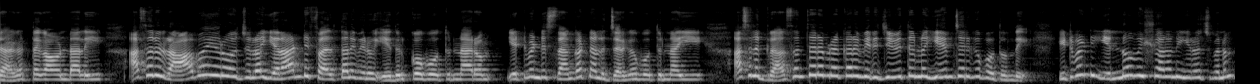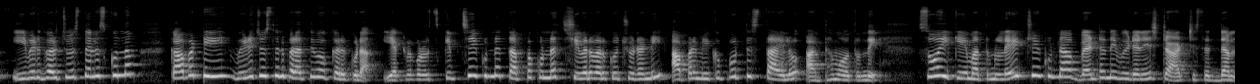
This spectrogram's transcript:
జాగ్రత్తగా ఉండాలి? అసలు రాబోయే రోజుల్లో ఎలాంటి ఫలితాలు వీరు ఎదుర్కోబోతున్నారో? ఎటువంటి సంఘటనలు జరగబోతున్నాయి? అసలు గ్రహ సంచారం ప్రకారం వీరి జీవితంలో ఏం జరగబోతుంది? ఇటువంటి ఎన్నో విషయాలను ఈరోజు మనం ఈ వీడియో ద్వారా చూసి తెలుసుకుందాం. కాబట్టి వీడియో చూస్తున్న ప్రతి ఒక్కరు కూడా ఎక్కడ కూడా స్కిప్ చేయకుండా తప్పకుండా చివరి వరకు చూడండి. అప్పుడు మీకు పూర్తి స్థాయిలో అర్థమవుతుంది. సో ఇక మాత్రం లేట్ చేయకుండా వెంటనే వీడియోని స్టార్ట్ చేసేద్దాం.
